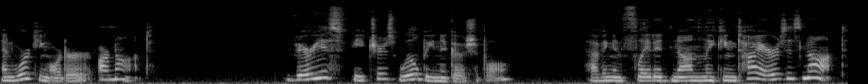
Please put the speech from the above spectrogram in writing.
and working order are not. Various features will be negotiable. Having inflated non leaking tires is not.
